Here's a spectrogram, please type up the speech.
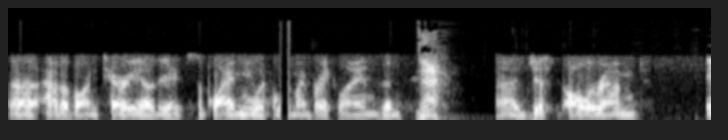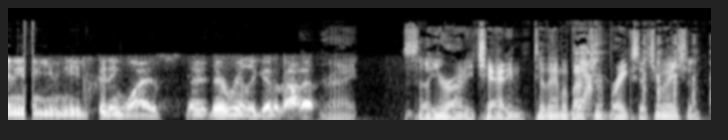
uh, out of Ontario. They supply me with a lot of my brake lines and Ah, uh, just all around anything you need fitting wise. They, they're really good about it. right. So you're already chatting to them about Yeah. your brake situation.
